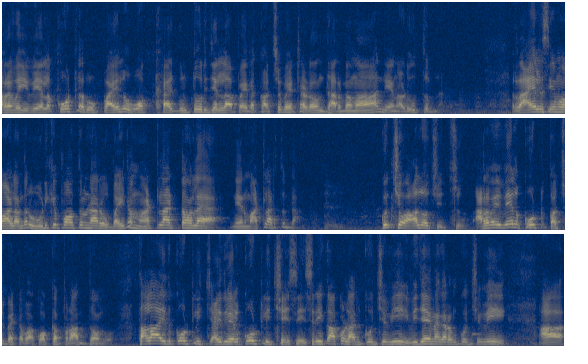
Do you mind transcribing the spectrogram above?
అరవై వేల కోట్ల రూపాయలు ఒక్క గుంటూరు జిల్లా పైన ఖర్చు పెట్టడం ధర్మమా అని నేను అడుగుతున్నా. రాయలసీమ వాళ్ళందరూ ఉడికిపోతున్నారు. బయట మాట్లాడటంలే. నేను మాట్లాడుతున్నా. కొంచెం ఆలోచించు. అరవై వేల కోట్లు ఖర్చు పెట్టవాకు ఒక్క ప్రాంతంలో. తలా ఐదు కోట్లు ఇచ్చి ఐదు వేల కోట్లు ఇచ్చేసి శ్రీకాకుళానికి కొంచెంవి విజయనగరం కొంచెంవి ఆ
